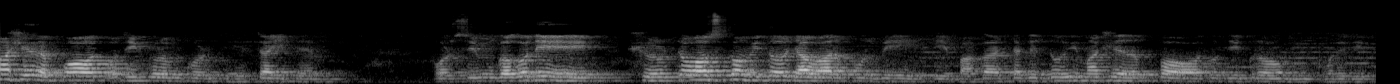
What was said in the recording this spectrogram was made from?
মাসের পথ অতিক্রম করতে চাইতেন, পশ্চিম গগনে সূর্য অস্তমিত যাওয়ার পূর্বে বাতাসটাকে দুই মাসের পথ অতিক্রম করে দিত।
